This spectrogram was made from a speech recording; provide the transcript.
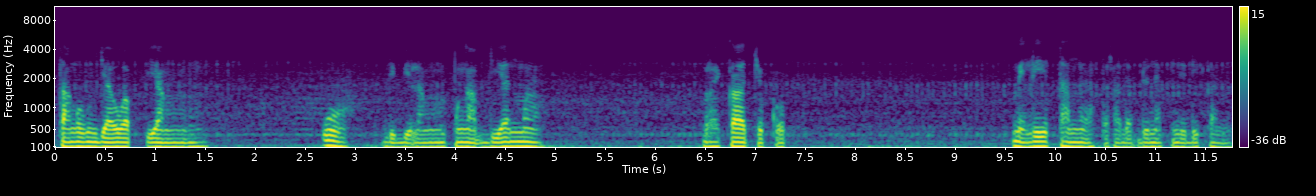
tanggung jawab yang uh dibilang pengabdian mah mereka cukup militan lah terhadap dunia pendidikan.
